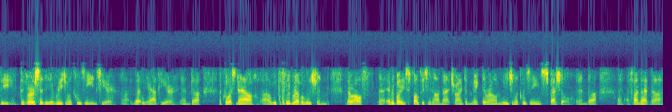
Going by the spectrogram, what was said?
the diversity of regional cuisines here uh, that we have here, and uh, of course now uh, with the food revolution, they're all uh, everybody's focusing on that, trying to make their own regional cuisines special, and uh, I, I find that uh,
